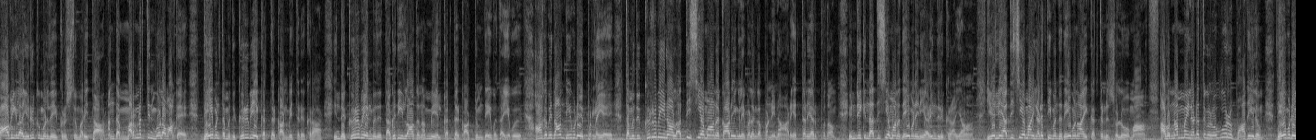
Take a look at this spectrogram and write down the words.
பாவிகளாக இருக்க இருக்கும் பொழுதே கிறிஸ்து மறித்தார் அந்த மரணத்தின் மூலமாக தேவன் தமது கிருபையை கர்த்தர் காண்பித்திருக்கிறார். இந்த கிருபை என்பது தகுதி இல்லாத நம்மேல் கர்த்தர் காட்டும் தெய்வ தயவு. ஆகவேதான் தேவடைய பிள்ளையே தமது கிருபையினால் அதிசயமான காரியங்களை விளங்க பண்ணினார். எத்தனை அற்புதம். இன்றைக்கு இந்த அதிசயமான தேவனை நீ அறிந்திருக்கிறாயா? என்னை அதிசயமாய் நடத்தி வந்த தேவனாய் கர்த்தன்னு சொல்லுவோமா? அவர் நம்மை நடத்துகிற ஒவ்வொரு பாதையிலும் தேவனுடைய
